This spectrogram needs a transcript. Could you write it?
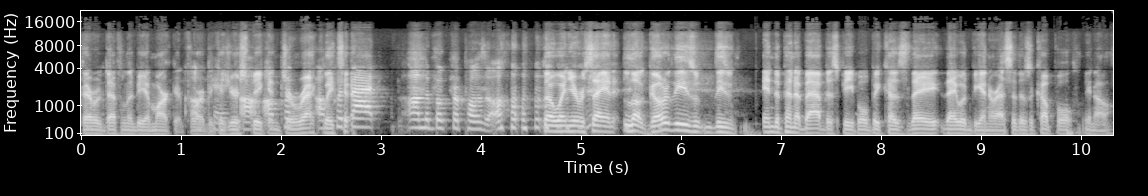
there would definitely be a market for okay. it because you're speaking I'll, I'll put, directly I'll put to that on the book proposal. so when you were saying, look, go to these these independent Baptist people because they they would be interested. There's a couple, you know,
